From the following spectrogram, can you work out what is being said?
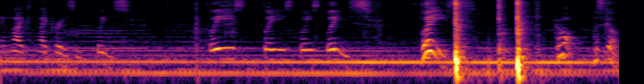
and like like crazy, please. Please, please, please, please. Please. Come on, let's go.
